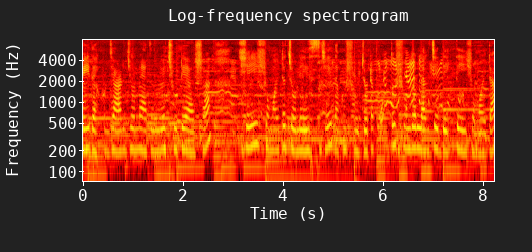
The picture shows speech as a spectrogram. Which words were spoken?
এই দেখো যার জন্য এত দূরে ছুটে আসা, সেই সময়টা চলে এসছে। দেখো সূর্যটা কত সুন্দর লাগছে দেখতে এই সময়টা।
